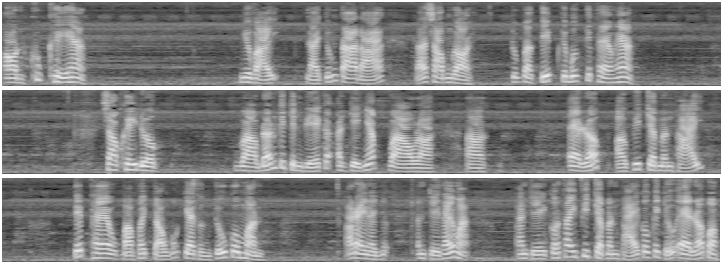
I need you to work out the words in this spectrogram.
on cookie ha. Như vậy là chúng ta đã đã xong rồi. Chúng ta tiếp cái bước tiếp theo ha. Sau khi được vào đến cái trình duyệt anh chị nhấp vào là à, Europe ở phía trên bên phải. Tiếp theo bạn phải chọn quốc gia thường trú của mình. Ở đây này anh chị thấy mà anh chị có thấy phía trên bên phải có cái chữ Europe không?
